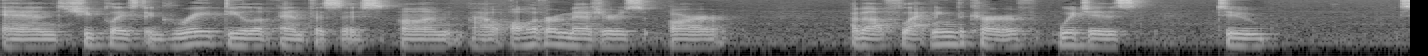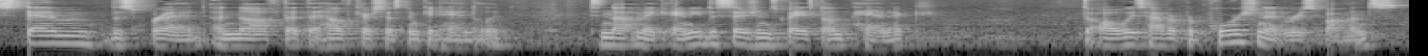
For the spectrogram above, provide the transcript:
and she placed a great deal of emphasis on how all of our measures are about flattening the curve, which is to stem the spread enough that the healthcare system can handle it, to not make any decisions based on panic, to always have a proportionate response,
